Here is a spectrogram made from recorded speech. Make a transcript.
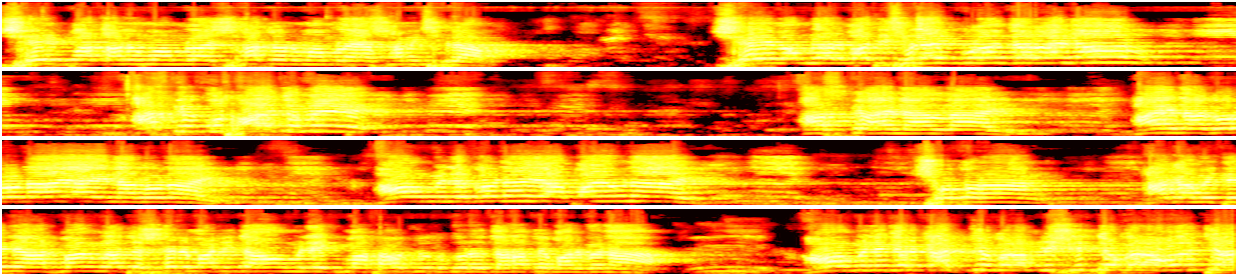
সেই পাতানো মামলায়, সাজানো মামলায় আসামি ছিলাম। সেই মামলার বাদী ছিল এই কুলাঙ্গার আইনাল আজকে কোথায় তুমি? আজকে আইনাল নাই। আইনাগরও নাই, আইনালও নাই। আওয়ামী লীগও নাই, আপায়ও নাই। সুতরাং আগামী দিনে আর বাংলাদেশের মাটিতে আওয়ামী লীগ মাথা উঁচু করে দাঁড়াতে পারবে না। আওয়ামী লীগের কার্যক্রম নিষিদ্ধ করা হয়েছে।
